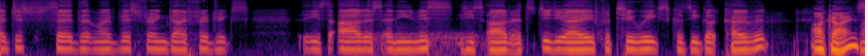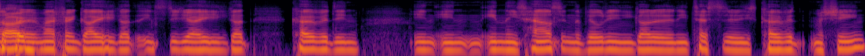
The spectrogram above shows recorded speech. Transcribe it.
I just said that my best friend Guy Fredericks, he's the artist, and he missed his art at Studio A for two weeks because he got COVID. Okay, My, so friend, my friend Guy, he got in Studio he got COVID in, in, in, in his house in the building. He got it and he tested his COVID machine,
